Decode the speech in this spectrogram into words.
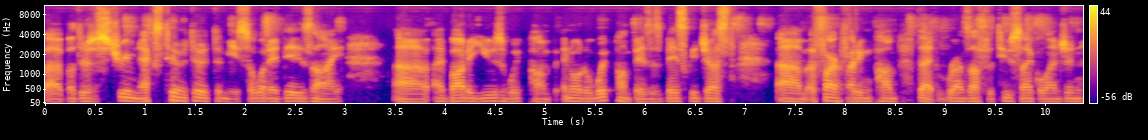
Uh, but there's a stream next to it to, to me. So what I did is I uh, I bought a used wick pump, and what a wick pump is is basically just um, a firefighting pump that runs off a two cycle engine.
